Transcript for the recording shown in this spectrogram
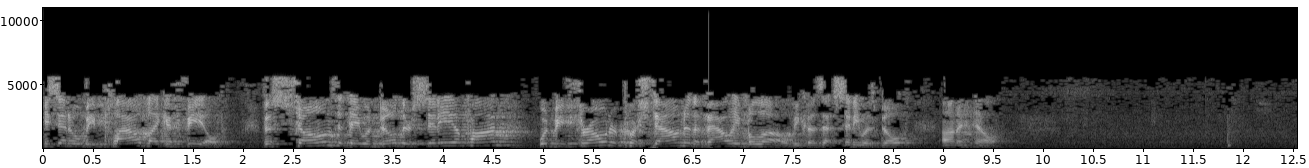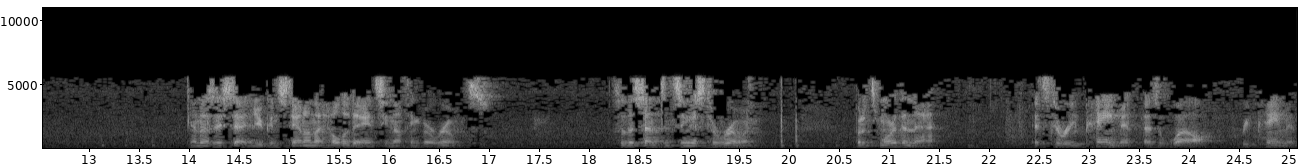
He said it will be plowed like a field. The stones that they would build their city upon would be thrown or pushed down to the valley below because that city was built on a hill. And as I said, you can stand on that hill today and see nothing but ruins. So the sentencing is to ruin. But it's more than that. It's to repayment as well. Repayment.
